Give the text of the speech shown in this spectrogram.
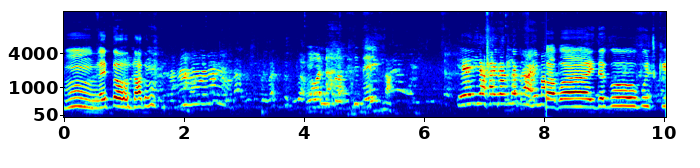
হুম এই তো দাদু বাবা দেখো, পুচকি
